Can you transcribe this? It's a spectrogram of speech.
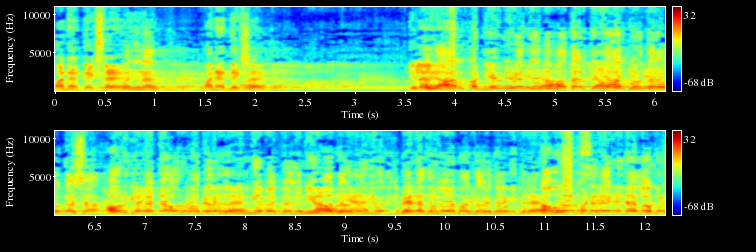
ಮಾನ್ಯ ಅಧ್ಯಕ್ಷರೇ. ಮಂಜುನಾಥ್. ಮಾನ್ಯ ಅಧ್ಯಕ್ಷರೇ. ಇಲ್ಲ. ಯಾರು ನೀವು ನೀವು ಎದ್ದೆದ್ದು ಮಾತಾಡ್ತೀರಿ. ಯಾರು ಕೊಡ್ತಾರೆ ಅವಕಾಶ? ಅವ್ರಿಗೆ ಬೇಕು ಅವ್ರು ಮಾತಾಡಿದ್ರೆ ನಿಮ್ಗೆ ಬೇಕಾಗ ನೀವು ಮಾತಾಡ್ತೀರಿ. ಇವರಿಗೆ ಬೇಕಾದ ಇವರು ಮಾತಾಡ್ತಾರೆ. ಅವ್ರವ್ರು ಸರಿಯಾಗಿದೆ ಎಲ್ಲ ಕೂಡ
